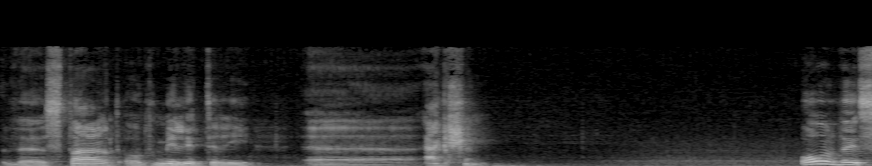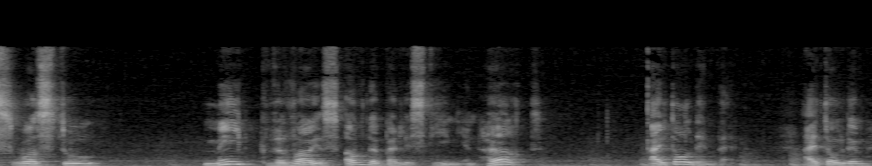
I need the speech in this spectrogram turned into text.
the start of military uh, action. All this was to make the voice of the Palestinian heard. I told him that. I told him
